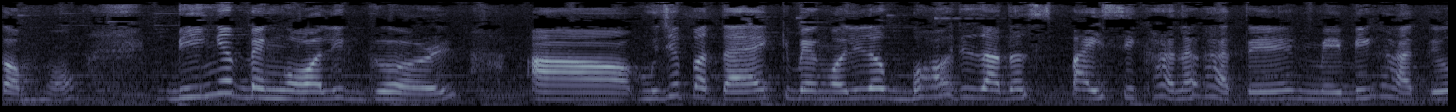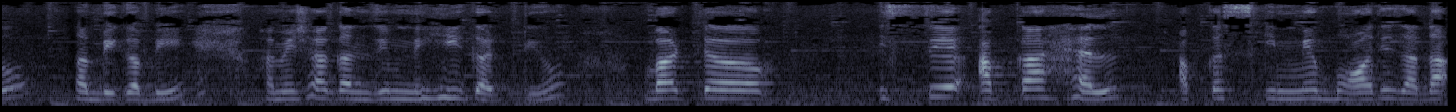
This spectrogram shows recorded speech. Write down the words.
कम हो। बींग ए बंगाली गर्ल मुझे पता है कि बंगाली लोग बहुत ही ज़्यादा स्पाइसी खाना खाते हैं। मैं भी खाती हूँ कभी कभी हमेशा कंज्यूम नहीं करती हूँ। बट इससे आपका हेल्थ आपका स्किन में बहुत ही ज़्यादा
